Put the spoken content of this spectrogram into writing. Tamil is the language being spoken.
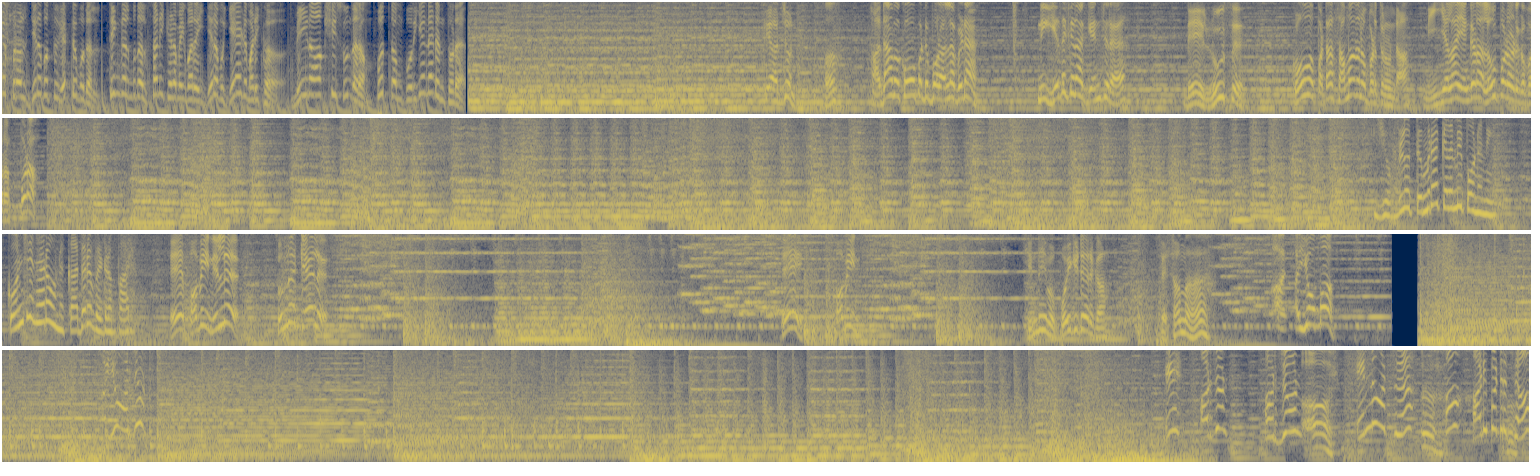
ஏப்ரல் இருபத்தி எட்டு முதல் திங்கள் முதல் சனிக்கிழமை வரை இரவு ஏழு மணிக்கு மீனாட்சி சுந்தரம் புத்தம் புதிய நெடுந்தொடர் ஏ அர்ஜுன்? அதான் கோவப்பட்டு போறான்ல விட. நீ எதுக்குடா கெஞ்சுற? டேய் லூசு. கோவப்பட்டா சமாதானப்படுத்தணும்டா. நீ எல்லாம் எங்கடா லவ் படம் எடுக்க போற? போடா. எவ்ளோ திமிரா கிளம்பி போன நீ? கொஞ்ச நேரம் உன்னை கதற விடுறேன் பாரு. ஏய் பவி நில்லு. சொன்ன கேளு. ஏய் பவின் என்ன இவ போய்கிட்டே இருக்கா? பேசாம. அ- அர்ஜுன் என்ன ஆச்சு அடிபட்டுருச்சா?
